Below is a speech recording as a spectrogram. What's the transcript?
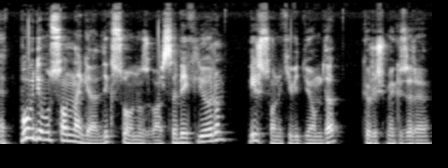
Evet, bu videomun sonuna geldik. Sorunuz varsa bekliyorum. Bir sonraki videomda görüşmek üzere.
